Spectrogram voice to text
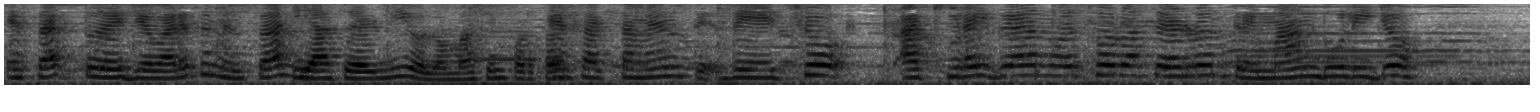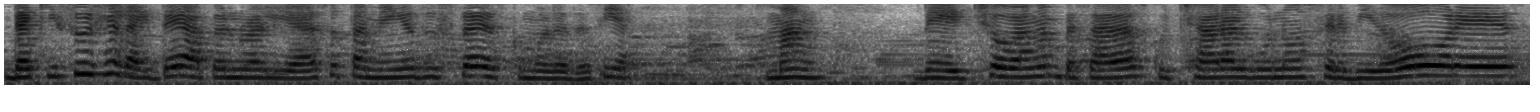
Exacto, de llevar ese mensaje. y hacer lío, lo más importante. Exactamente. De hecho, aquí la idea no es solo hacerlo entre Man, Dul y yo. De aquí surge la idea, pero en realidad eso también es de ustedes, como les decía. Man, de hecho van a empezar a escuchar algunos servidores,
